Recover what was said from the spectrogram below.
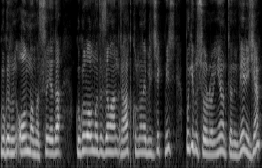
Google'ın olmaması ya da Google olmadığı zaman rahat kullanabilecek miyiz? Bu gibi soruların yanıtını vereceğim.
